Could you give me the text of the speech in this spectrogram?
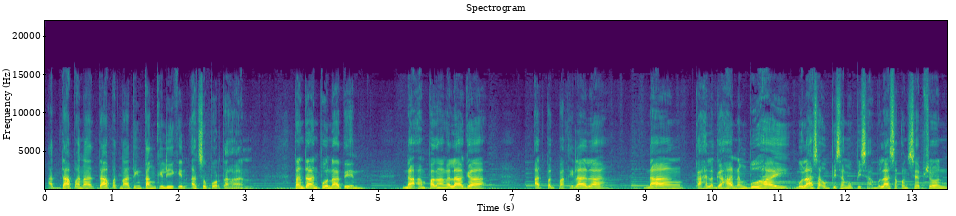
at dapat, na, dapat nating tangkilikin at suportahan. Tandaan po natin na ang pangangalaga at pagpakilala ng kahalagahan ng buhay mula sa umpisang-umpisa, mula sa conception,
